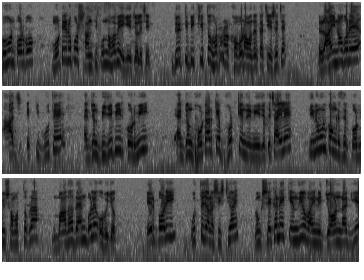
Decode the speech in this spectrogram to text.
গ্রহণ পর্ব মোটের ওপর শান্তিপূর্ণভাবে এগিয়ে চলেছে। দু একটি বিক্ষিপ্ত ঘটনার খবর আমাদের কাছে এসেছে। রায়নগরে আজ একটি বুথে একজন বিজেপির কর্মী একজন ভোটারকে ভোট কেন্দ্রে নিয়ে যেতে চাইলে তৃণমূল কংগ্রেসের কর্মী সমর্থকরা বাধা দেন বলে অভিযোগ। এরপরেই উত্তেজনা সৃষ্টি হয় এবং সেখানে কেন্দ্রীয় বাহিনীর জওয়ানরা গিয়ে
